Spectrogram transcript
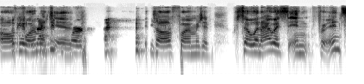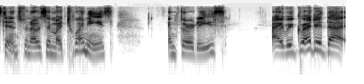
all okay, well, formative. work. it's all formative. So when I was in, for instance, when I was in my 20s and 30s, I regretted that,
